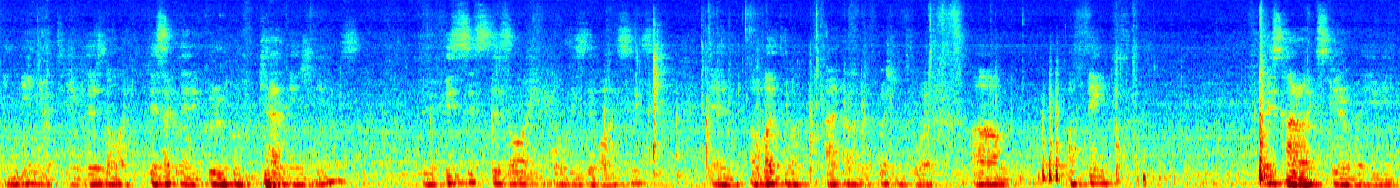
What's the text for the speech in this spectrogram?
in, in your team there's no like designated group of CAD engineers? Do physicists design all these devices? And I'd like to add another question to it. Um, I think for this kind of experiment you need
